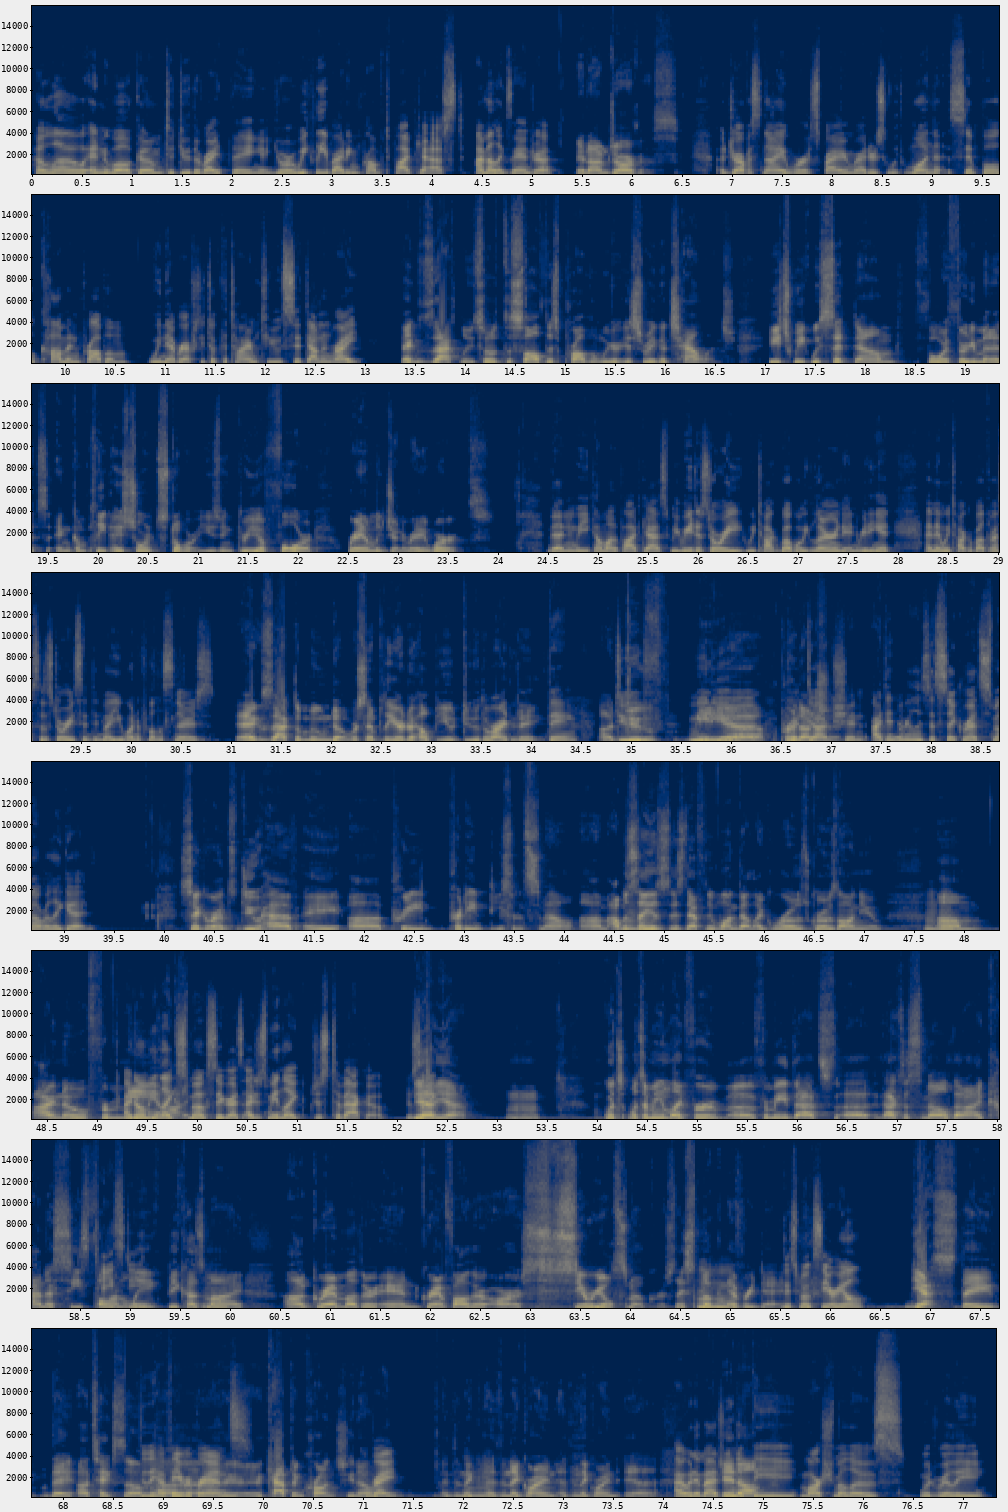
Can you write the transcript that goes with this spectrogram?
Hello and welcome to Do the Right Thing, your weekly writing prompt podcast. I'm Alexandra. And I'm Jarvis. Jarvis and I were aspiring writers with one simple, common problem. We never actually took the time to sit down and write. Exactly. So, to solve this problem, we are issuing a challenge. Each week, we sit down for 30 minutes and complete a short story using three or four randomly generated words. Then we come on the podcast, we read a story, we talk about what we learned in reading it, and then we talk about the rest of the story sent in by you wonderful listeners. Exactamundo. We're simply here to help you do the right thing. Thing. A Doof Doof Media production. production. I didn't realize that cigarettes smell really good. Cigarettes do have a uh, pretty pretty decent smell. Um, I would say it's, it's definitely one that like grows grows on you. Um, I know for me, I don't mean like smoke cigarettes, I just mean like just tobacco. Just Yeah, like, yeah. Mm-hmm. Which, which I mean, like for uh, for me, that's uh, that's a smell that I kind of see fondly because Mm-hmm. my uh, grandmother and grandfather are cereal smokers. They smoke Mm-hmm. every day. They smoke cereal? yes, they they uh, take some. Do they have favorite uh, brands? uh, Captain Crunch, you know, Right. And then they and then they grind and then they grind. Uh, I would imagine that up. the marshmallows would really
